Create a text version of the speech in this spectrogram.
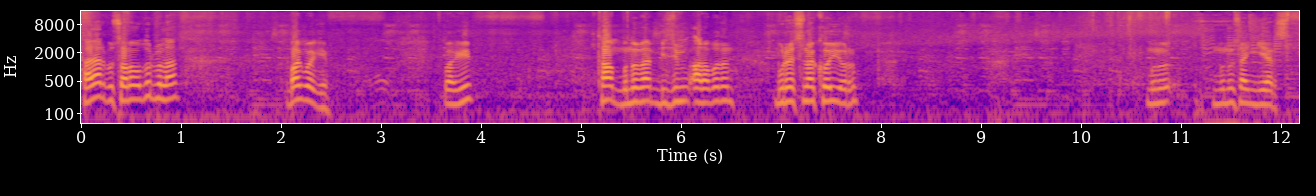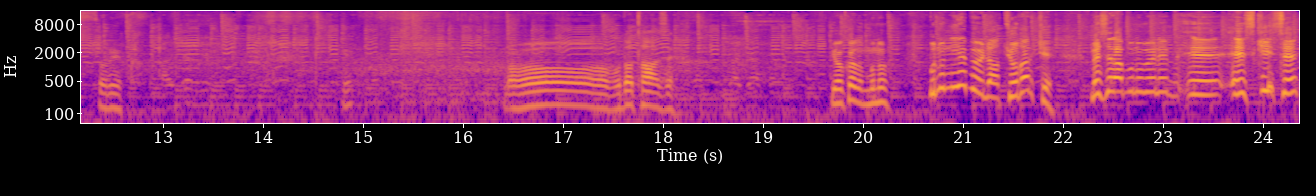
Taner bu sana olur mu lan? Bak bakayım. Bakayım. Tamam bunu ben bizim arabanın burasına koyuyorum. Bunu bunu sen giyersin. Sorun yok. Oo, bu da taze. Yok oğlum bunu bunu niye böyle atıyorlar ki? Mesela bunu böyle e, eski ise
